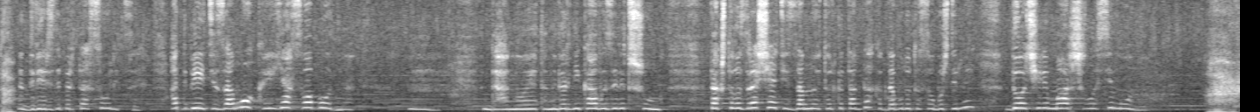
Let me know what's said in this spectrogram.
Да? Дверь заперта с улицы. Отбейте замок, и я свободна. Да, но это наверняка вызовет шум. Так что возвращайтесь за мной только тогда, когда будут освобождены дочери маршала Симона. Ах,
